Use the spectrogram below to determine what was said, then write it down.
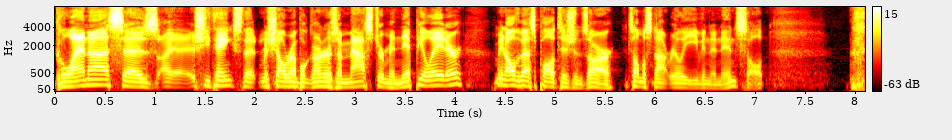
Glenna says uh, she thinks that Michelle Rempel Garner is a master manipulator. I mean, all the best politicians are. It's almost not really even an insult.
